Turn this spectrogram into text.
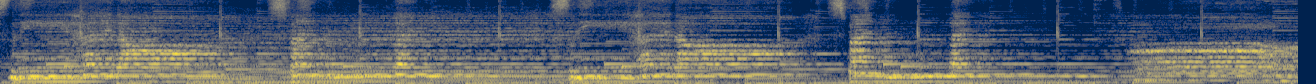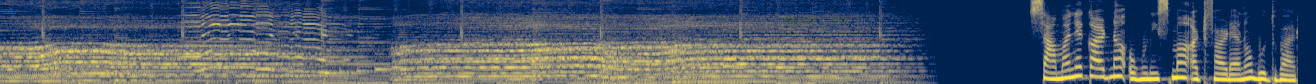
स्नेहदा स्पन्दन् स्नेहदा स्पन्दन् સામાન્ય કાર્ડના ઓગણીસમાં અઠવાડિયાનો બુધવાર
